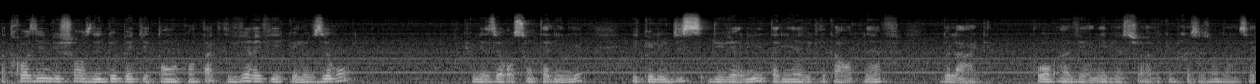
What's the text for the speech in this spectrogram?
La troisième des choses, les deux becs étant en contact, vérifier que le que les zéros sont alignés et que le 10 du vernis est aligné avec les 49 de la règle. Pour un vernis, bien sûr, avec une précision de 25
